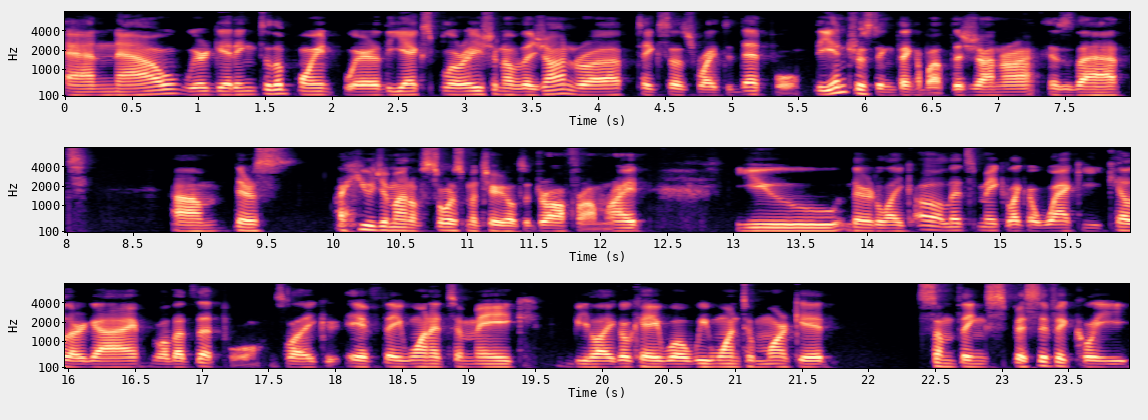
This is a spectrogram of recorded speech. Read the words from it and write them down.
And now we're getting to the point where the exploration of the genre takes us right to Deadpool. The interesting thing about this genre is that um, there's a huge amount of source material to draw from, right? You, they're like, oh, let's make like a wacky killer guy. Well, that's Deadpool. It's like if they wanted to make, be like, okay, well, we want to market something specifically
